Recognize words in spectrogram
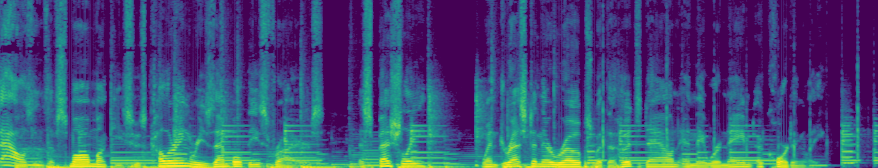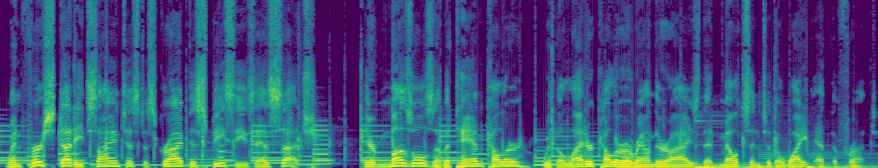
thousands of small monkeys whose coloring resembled these friars, especially when dressed in their robes with the hoods down, and they were named accordingly. When first studied, scientists described this species as such. Their muzzles of a tan color with the lighter color around their eyes that melts into the white at the front.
